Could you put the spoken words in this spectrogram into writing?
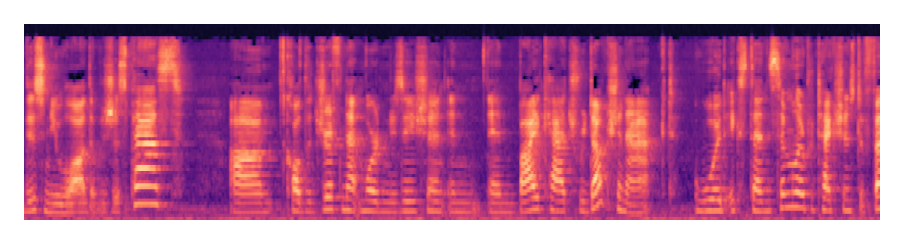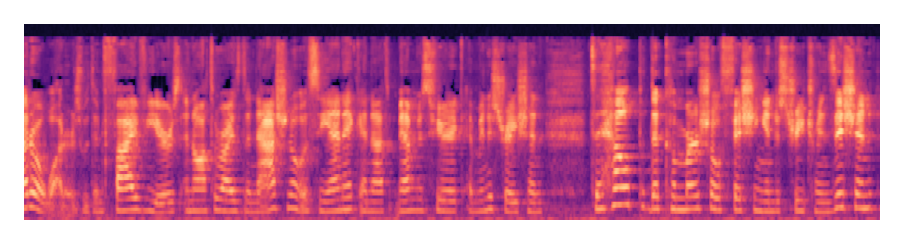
this new law that was just passed, um, called the Drift Net Modernization and, and Bycatch Reduction Act, would extend similar protections to federal waters within five years and authorize the National Oceanic and Atmospheric Administration to help the commercial fishing industry transition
